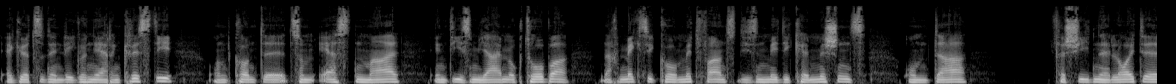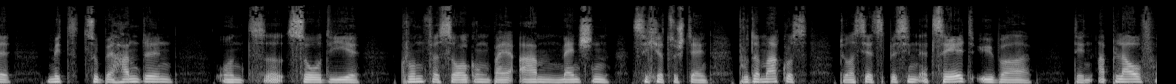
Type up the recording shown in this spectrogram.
Er gehört zu den Legionären Christi und konnte zum ersten Mal in diesem Jahr im Oktober nach Mexiko mitfahren zu diesen Medical Missions, um da verschiedene Leute mit zu behandeln und äh, so die Grundversorgung bei armen Menschen sicherzustellen. Bruder Markus, du hast jetzt ein bisschen erzählt über den Ablauf,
